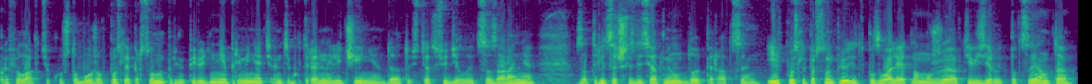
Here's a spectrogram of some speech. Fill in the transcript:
профилактику, чтобы уже в послеоперационном периоде не применять антибактериальное лечение. Да? То есть это все делается заранее, за 30-60 минут до операции. И в послеоперационном периоде это позволяет нам уже активизировать пациента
